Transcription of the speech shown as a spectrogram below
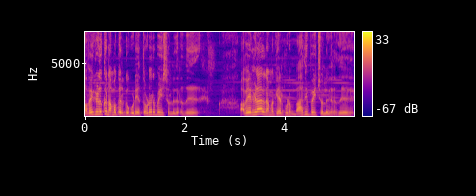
அவைகளுக்கும் நமக்கு இருக்கக்கூடிய தொடர்பை சொல்லுகிறது. அவைகளால் நமக்கு ஏற்படும் பாதிப்பை சொல்லுகிறது.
